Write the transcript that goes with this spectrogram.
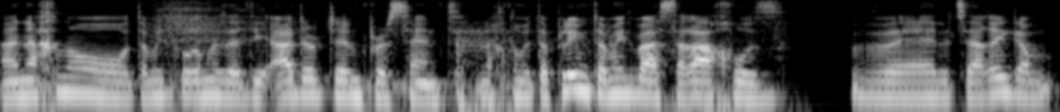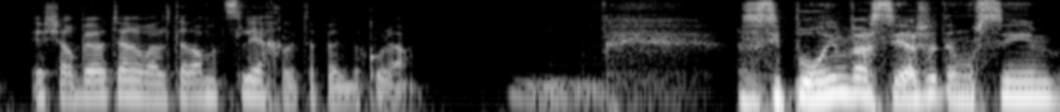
אנחנו תמיד קוראים לזה the other 10%. אנחנו מטפלים תמיד ב-10 אחוז. ולצערי גם יש הרבה יותר, אבל אתה לא מצליח לטפל בכולם. אז הסיפורים והעשייה שאתם עושים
